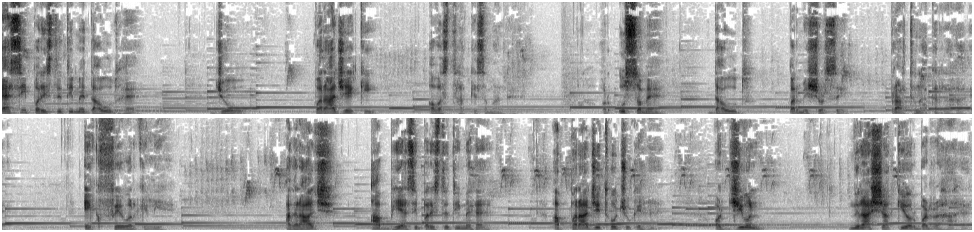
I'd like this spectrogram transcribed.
ऐसी परिस्थिति में दाऊद है जो पराजय की अवस्था के समान है। और उस समय दाऊद परमेश्वर से प्रार्थना कर रहा है, एक फेवर के लिए। अगर आज आप भी ऐसी परिस्थिति में हैं, आप पराजित हो चुके हैं और जीवन निराशा की ओर बढ़ रहा है,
